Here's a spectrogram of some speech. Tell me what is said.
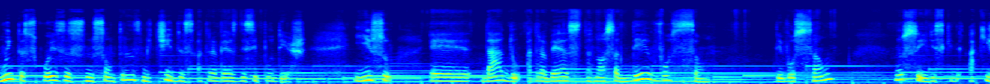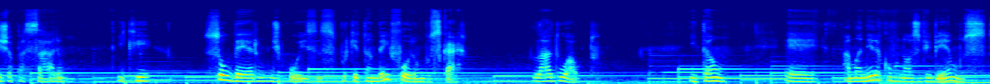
Muitas coisas nos são transmitidas através desse poder. E isso é dado através da nossa devoção. Devoção nos seres que aqui já passaram e que souberam de coisas, porque também foram buscar lá do alto. Então, é, a maneira como nós vivemos,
